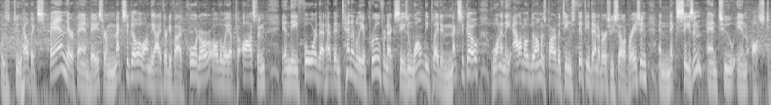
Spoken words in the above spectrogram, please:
was to help expand their fan base from Mexico along the I-35 corridor all the way up to Austin. In the four that have been tentatively approved for next season, will be played in Mexico, one in the Alamodome as part of the team's 50th anniversary celebration, and next season, and two in Austin.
